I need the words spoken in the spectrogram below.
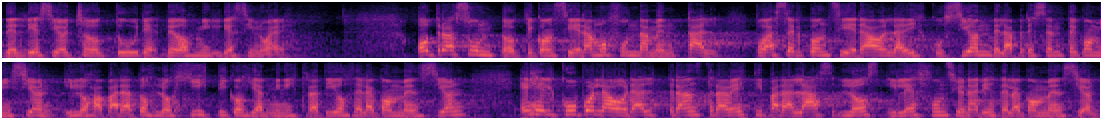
del 18 de octubre de 2019. Otro asunto que consideramos fundamental pueda ser considerado en la discusión de la presente comisión y los aparatos logísticos y administrativos de la convención es el cupo laboral trans travesti para las, los y les funcionarios de la convención,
